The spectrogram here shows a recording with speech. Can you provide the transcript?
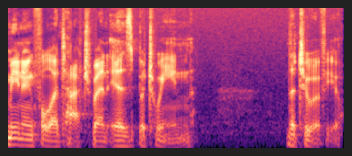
meaningful attachment is between the two of you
